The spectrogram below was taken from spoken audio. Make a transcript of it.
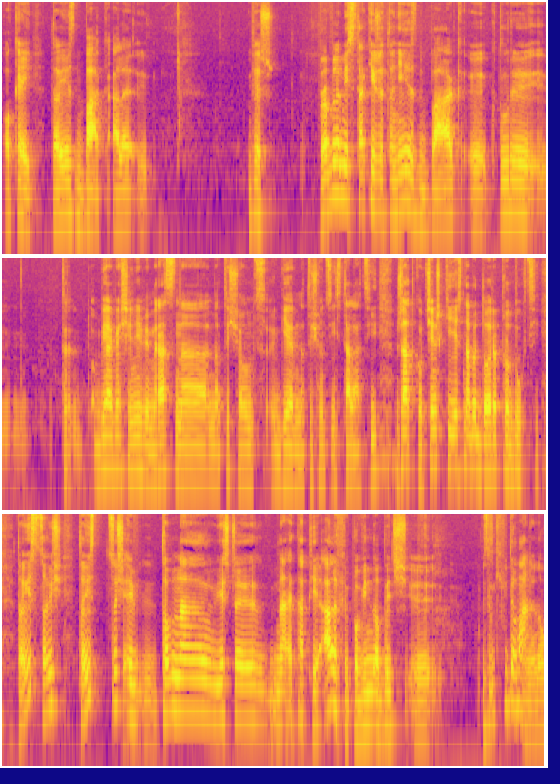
Okej, to jest bug, ale y, wiesz, problem jest taki, że to nie jest bug, y, który objawia się, nie wiem, raz na, na tysiąc gier, na tysiąc instalacji. Rzadko, ciężki jest nawet do reprodukcji. To jest coś, to jest coś, to na, jeszcze na etapie alfy powinno być y, zlikwidowane. No.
